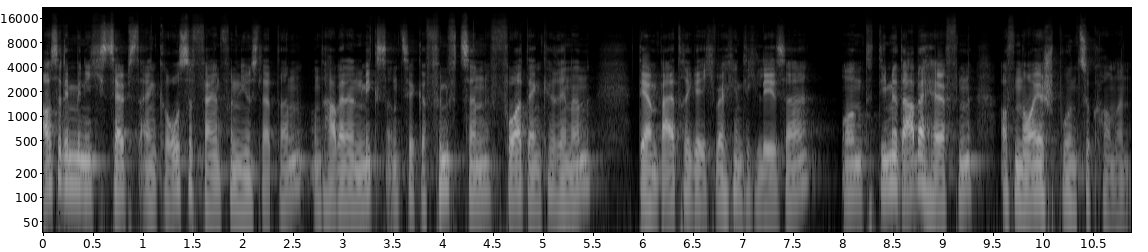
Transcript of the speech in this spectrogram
Außerdem bin ich selbst ein großer Fan von Newslettern und habe einen Mix an ca. 15 Vordenkerinnen, deren Beiträge ich wöchentlich lese und die mir dabei helfen, auf neue Spuren zu kommen,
